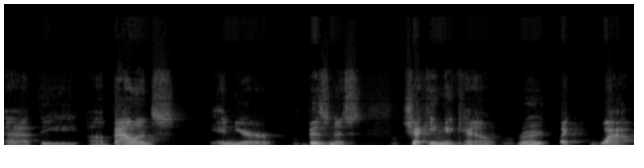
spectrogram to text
at the uh, balance in your business checking account. Right. Like, wow.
